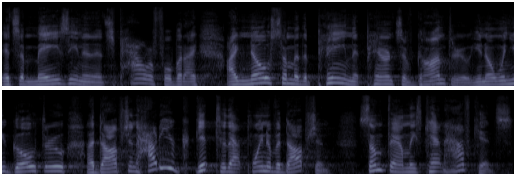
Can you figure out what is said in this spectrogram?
it's amazing and it's powerful. But I, I know some of the pain that parents have gone through. You know, when you go through adoption, how do you get to that point of adoption? Some families can't have kids.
